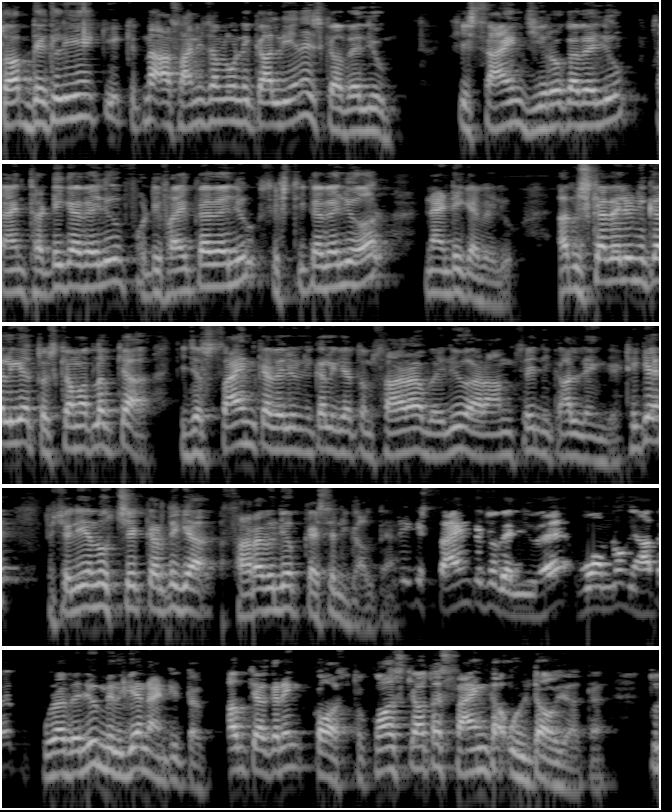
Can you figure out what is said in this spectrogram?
तो आप देख लिए कि कितना आसानी से हम लोग निकाल लिए ना इसका वैल्यू कि साइन ज़ीरो का वैल्यू साइन थर्टी का वैल्यू फोर्टी फाइव का वैल्यू सिक्सटी का वैल्यू और नाइन्टी का वैल्यू अब इसका वैल्यू निकल गया तो इसका मतलब क्या? कि जब साइन का वैल्यू निकल गया तो हम सारा वैल्यू आराम से निकाल लेंगे, ठीक है? तो चलिए हम लोग चेक करते क्या, सारा वैल्यू अब कैसे निकालते हैं। देखिए साइन का जो वैल्यू है, वो हम लोग यहाँ पे पूरा वैल्यू मिल गया नाइन्टी तक। अब क्या करेंगे? कॉस तो कॉस क्या होता है? साइन का उल्टा हो जाता है। तो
